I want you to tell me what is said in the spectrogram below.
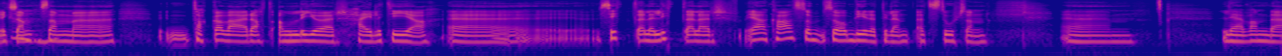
liksom, mm. som uh, takka være at alle gjør hele tida eh, sitt eller litt eller ja, hva, så, så blir det til en, et stort sånn eh, levende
